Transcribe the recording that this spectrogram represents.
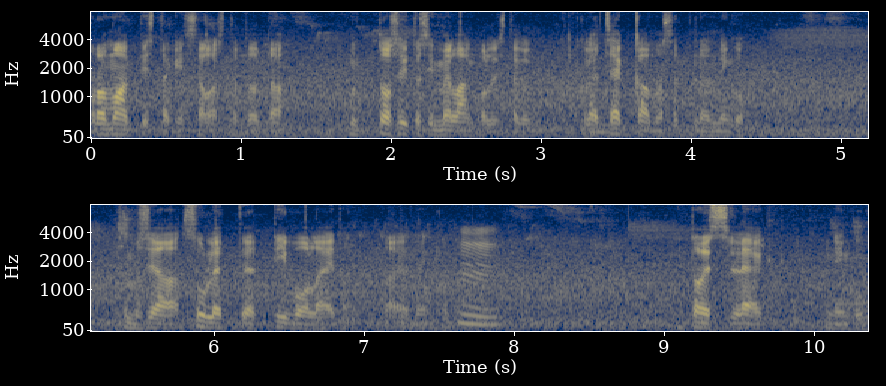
romanttistakin sellaista, tota, mutta tosi tosi melankolista, kun kyllä Mm. tsekkaamassa, että ne on niin semmoisia suljettuja tivoleita tai jotenkin Mm. tois silleen niin kuin,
